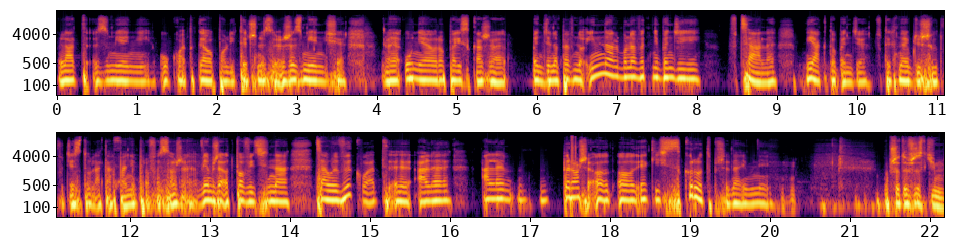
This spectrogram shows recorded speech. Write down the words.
lat zmieni układ geopolityczny, że zmieni się e, Unia Europejska, że będzie na pewno inna, albo nawet nie będzie jej wcale. Jak to będzie w tych najbliższych 20 latach, panie profesorze? Wiem, że odpowiedź na cały wykład, e, ale, ale proszę o, o jakiś skrót przynajmniej. No przede wszystkim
